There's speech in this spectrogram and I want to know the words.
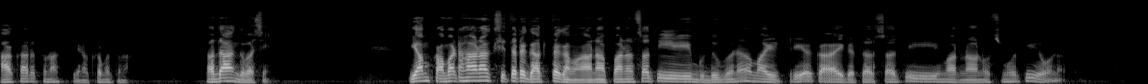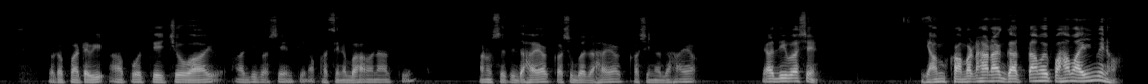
ආකාර තුනක් තියෙනවා ක්‍රම තුනක්. තදාංග වශයෙන්. යම් කමඨහනක් සිතට ගත්ත ගම ආනාපාන සති බුදුගුණ මෛත්‍රිය කායගත සති මරණානුස්මෘති ඕන. එතකොට පඨවි ආපෝ තේජෝ වායු ආදි වශයෙන් තියෙන කසින භාවනාවක් තියෙනවා. අනුසති 10ක් අසුබ 10ක් කසින 10ක්. ආදි වශයෙන් යම් කමඨහනක් ගත්තාම ওই පහම අයින් වෙනවා.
